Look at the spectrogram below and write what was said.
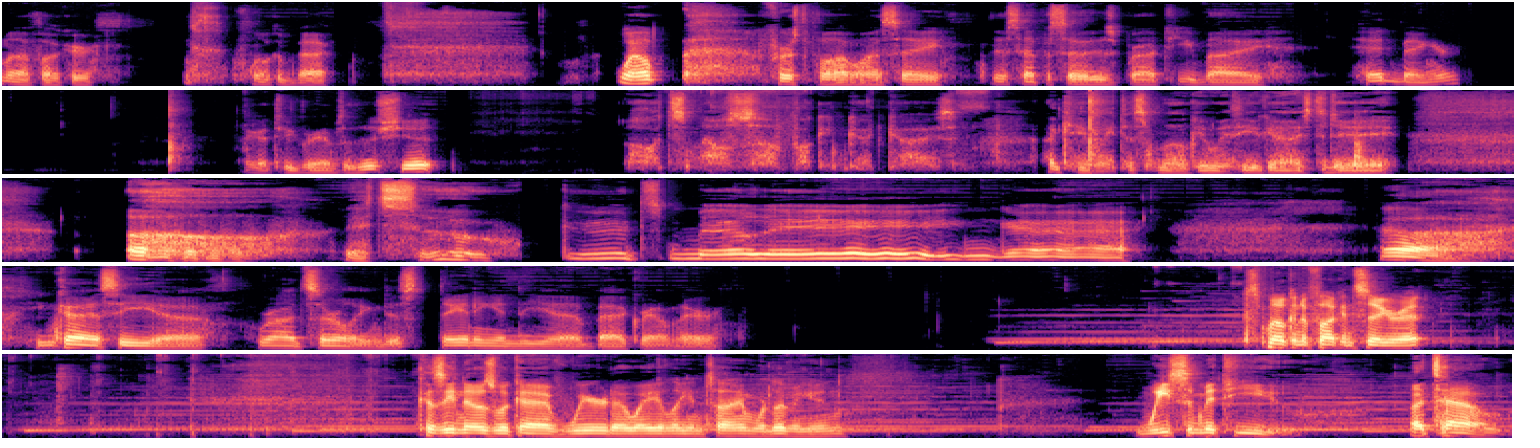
Motherfucker. Welcome back. Well, first of all, I want to say this episode is brought to you by Headbanger. I got two grams of this shit. Oh, it smells so fucking good, guys. I can't wait to smoke it with you guys today. Oh, it's so good smelling. Ah. Oh, you can kind of see uh, Rod Serling just standing in the uh, background there. Smoking a fucking cigarette. Because he knows what kind of weirdo alien time we're living in. We submit to you a town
